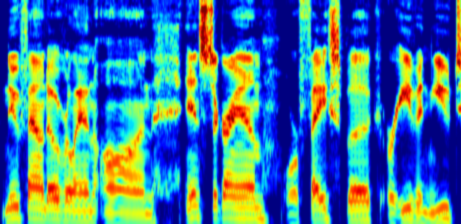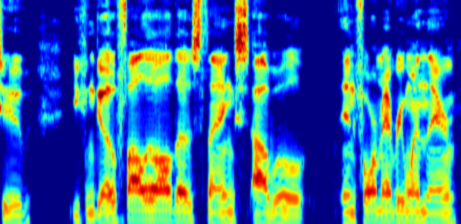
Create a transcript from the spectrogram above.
Newfound Overland on Instagram or Facebook or even YouTube, you can go follow all those things. I will inform everyone there.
